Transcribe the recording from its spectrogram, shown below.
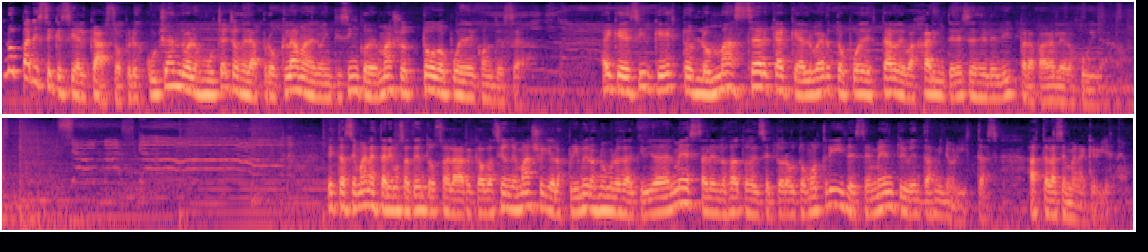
No parece que sea el caso, pero escuchando a los muchachos de la proclama del 25 de mayo todo puede acontecer. Hay que decir que esto es lo más cerca que Alberto puede estar de bajar intereses del ELIC para pagarle a los jubilados. Esta semana estaremos atentos a la recaudación de mayo y a los primeros números de actividad del mes. Salen los datos del sector automotriz, de cemento y ventas minoristas. Hasta la semana que viene.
